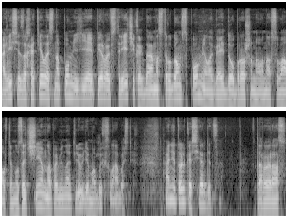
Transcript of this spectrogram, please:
Алисе захотелось напомнить ей о первой встрече, когда она с трудом вспомнила Гайдо, брошенного на свалке. Но зачем напоминать людям об их слабостях? Они только сердятся. Второй раз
